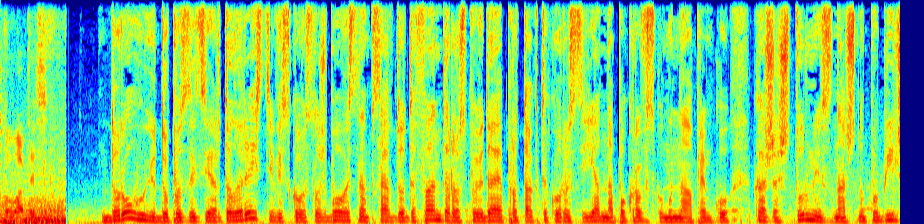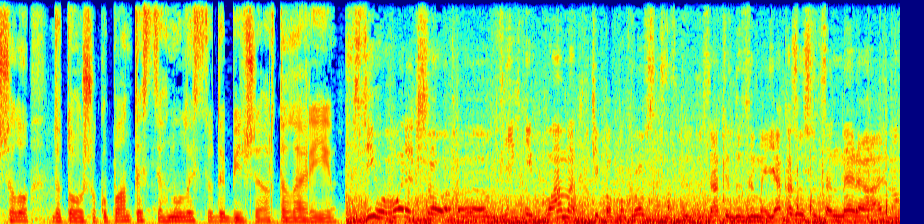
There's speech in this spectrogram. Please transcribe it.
сховатись. Дорогою до позиції артилеристів військовослужбовець на псевдодефендер розповідає про тактику росіян на Покровському напрямку. Каже, штурмів значно побільшало. До того ж, окупанти стягнули сюди більше артилерії. Всі говорять, що е, в їхніх планах, типу, Покровськ взяти до зими. Я кажу, що це нереально.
